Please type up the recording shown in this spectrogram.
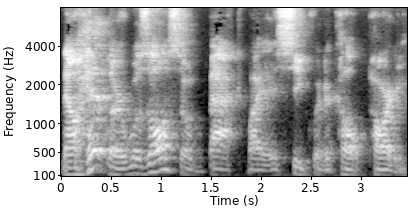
Now, Hitler was also backed by a secret occult party.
